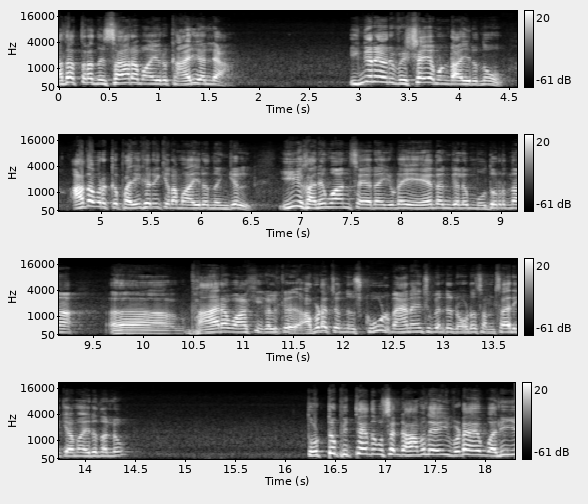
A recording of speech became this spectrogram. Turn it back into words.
അതത്ര നിസ്സാരമായൊരു കാര്യമല്ല. ഇങ്ങനെ ഒരു വിഷയമുണ്ടായിരുന്നു. അതവർക്ക് പരിഹരിക്കണമായിരുന്നെങ്കിൽ ഈ ഹനുമാൻ സേനയുടെ ഏതെങ്കിലും മുതിർന്ന ഭാരവാഹികൾക്ക് അവിടെ ചെന്ന് സ്കൂൾ മാനേജ്മെന്റിനോട് സംസാരിക്കാമായിരുന്നല്ലോ? തൊട്ട് പിറ്റേ ദിവസം രാവിലെ ഇവിടെ വലിയ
